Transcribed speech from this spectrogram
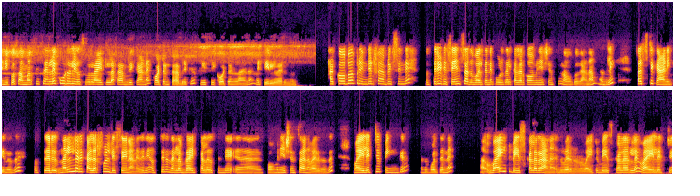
ഇനിയിപ്പോൾ സമ്മർ സീസണിൽ കൂടുതൽ യൂസ്ഫുൾ ആയിട്ടുള്ള ഫാബ്രിക് ആണ് കോട്ടൺ ഫാബ്രിക് പി സി കോട്ടണിലാണ് മെറ്റീരിയൽ വരുന്നത്. ഹക്കോബ പ്രിന്റഡ് ഫാബ്രിക്സിന്റെ ഒത്തിരി ഡിസൈൻസ് അതുപോലെ തന്നെ കൂടുതൽ കളർ കോമ്പിനേഷൻസ് നമുക്ക് കാണാം. അതിൽ ഫസ്റ്റ് കാണിക്കുന്നത് ഒത്തിരി നല്ലൊരു കളർഫുൾ ഡിസൈൻ ആണ്. ഇതിന് ഒത്തിരി നല്ല ബ്രൈറ്റ് കളേഴ്സിന്റെ കോമ്പിനേഷൻസ് ആണ് വരുന്നത്. വയലറ്റ് പിങ്ക് അതുപോലെ തന്നെ വൈറ്റ് ബേസ് കളറാണ് ഇത് വരുന്നത്. വൈറ്റ് ബേസ് കളറിൽ വയലറ്റ്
